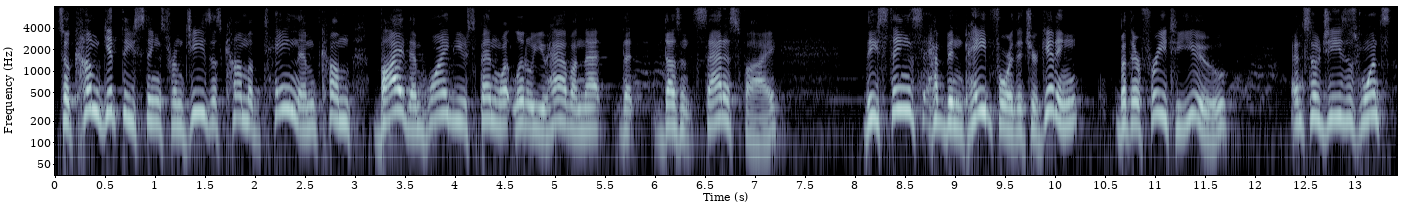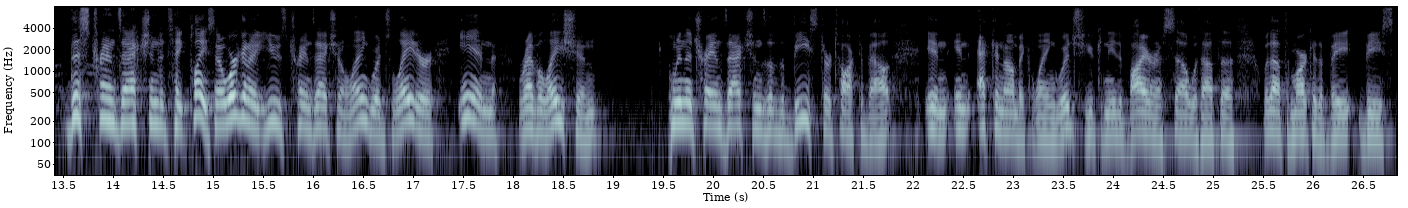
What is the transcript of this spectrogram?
so come get these things from Jesus, come obtain them, come buy them. Why do you spend what little you have on that that doesn't satisfy? These things have been paid for that you're getting, but they're free to you. And so Jesus wants this transaction to take place. Now, we're going to use transactional language later in Revelation when the transactions of the beast are talked about in, in economic language. You can either buy or sell without the, without the mark of the beast.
